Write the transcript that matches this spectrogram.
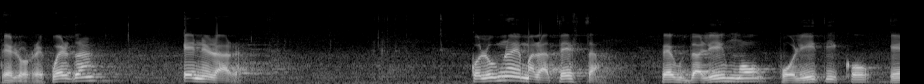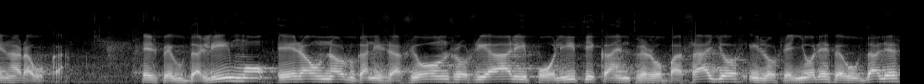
¿Te lo recuerda? Anhelar. Columna de Malatesta. Feudalismo político en Arauca. El feudalismo era una organización social y política entre los vasallos y los señores feudales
